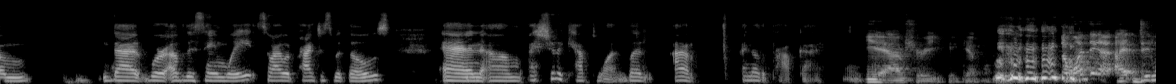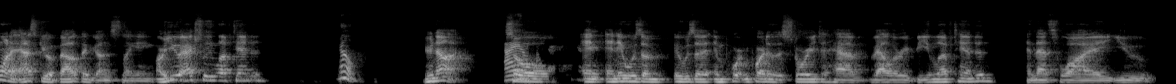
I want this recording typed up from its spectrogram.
um, that were of the same weight, so I would practice with those. And um, I should have kept one, but I I know the prop guy. Yeah, I'm sure you could get one. So one thing I, I did want to ask you about the gunslinging. Are you actually left-handed? no, You're not. I So and and it was a it was an important part of the story to have Valerie be left-handed, and that's why you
